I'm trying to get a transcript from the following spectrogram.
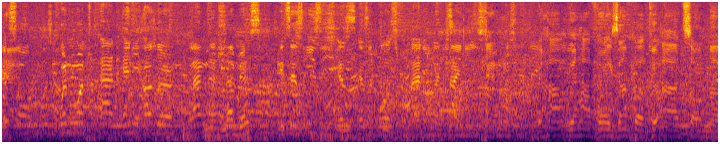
And so when we want to add any other language to this, it's as easy as, as it was from adding like Chinese to English. We have, we have, for example, to add some uh,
